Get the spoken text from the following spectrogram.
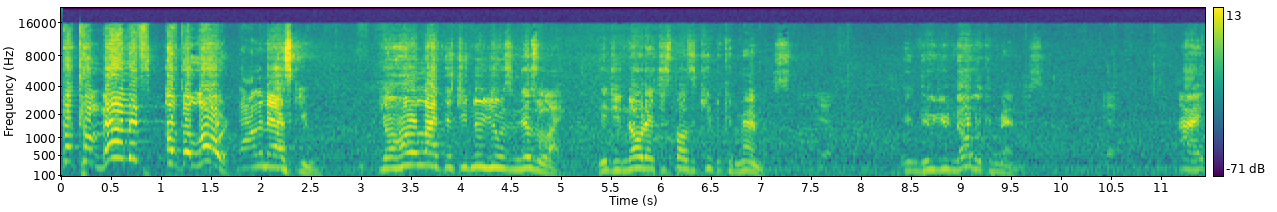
the commandments of the Lord. Now let me ask you. Your whole life that you knew you was an Israelite, did you know that you're supposed to keep the commandments? Yeah. And do you know the commandments? Yeah. All right.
